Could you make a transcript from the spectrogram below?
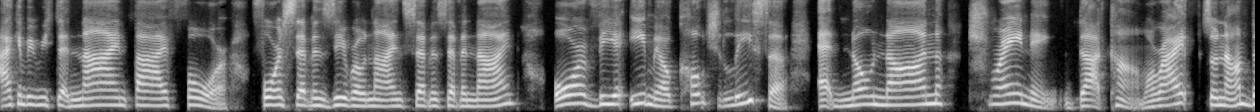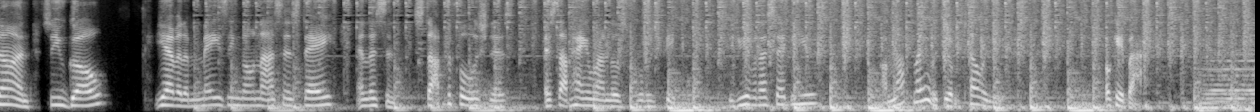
I can be reached at 954 470 9779 or via email, Coach Lisa at no non training.com. All right. So now I'm done. So you go, you have an amazing no nonsense day. And listen, stop the foolishness and stop hanging around those foolish people. Did you hear what I said to you? I'm not playing with you. I'm telling you. Okay, bye.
